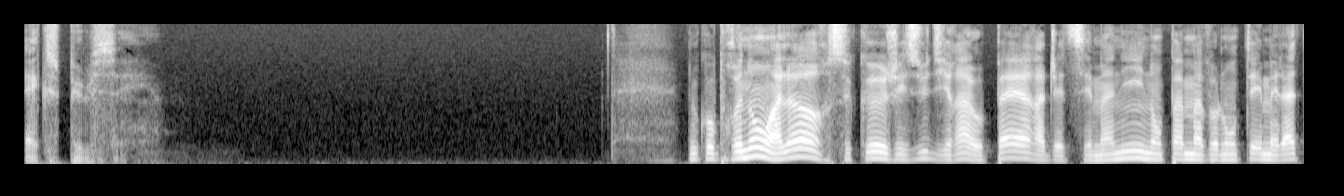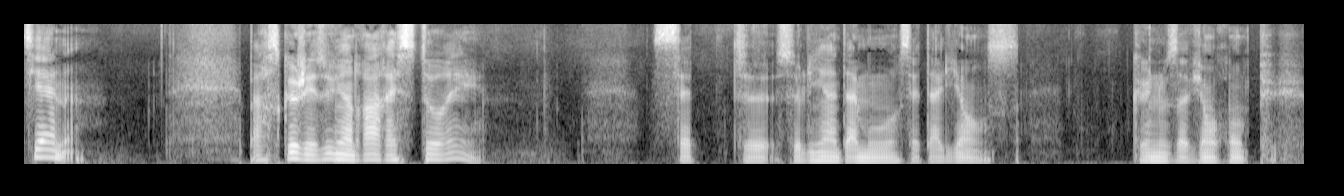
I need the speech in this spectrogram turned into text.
expulsés. Nous comprenons alors ce que Jésus dira au Père à Gethsemane, non pas ma volonté mais la tienne, parce que Jésus viendra restaurer ce lien d'amour, cette alliance que nous avions rompue.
